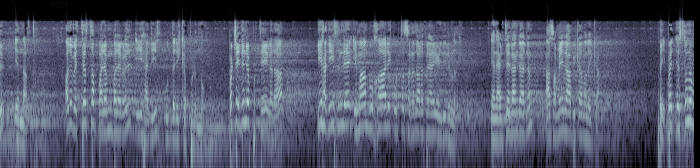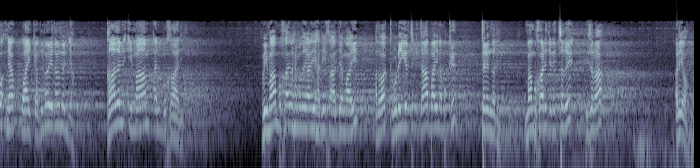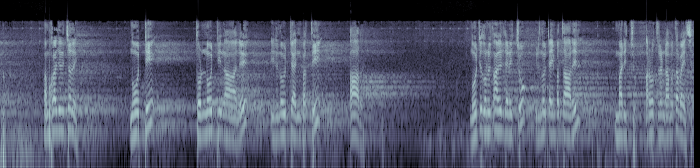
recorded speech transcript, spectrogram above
എന്നർത്ഥം. അത് വ്യത്യസ്ത പരമ്പരകളിൽ ഈ ഹദീസ് ഉദ്ധരിക്കപ്പെടുന്നു. പക്ഷെ ഇതിന്റെ പ്രത്യേകത ഈ ഹദീസിന്റെ ഇമാം ബുഖാരി കൊടുത്ത സന്നദ്ധാണ് ഇപ്പൊ ഞാൻ എഴുതിയിട്ടുള്ളത്. ഞാൻ നേരത്തെ എല്ലാം കാരണം ആ സമയം ലാഭിക്കാന്നുള്ളേക്കാം ഇപ്പൊ ജസ്റ്റ് ഒന്ന് ഞാൻ വായിക്കാം. നിങ്ങൾ എഴുതാനൊന്നുമില്ല. കാതൽ ഇമാം അൽ ബുഖാരി. ഇമാം ബുഖാരി റഹ്മദയാണ് ഈ ഹദീസ് ആദ്യമായി അഥവാ ക്രോഡീകരിച്ച കിതാബായി നമുക്ക് തരുന്നത്. ഇമാം ബുഖാരി ജനിച്ചത് ഹിജറ അറിയോ? ഇമാം ബുഖാരി ജനിച്ചത് നൂറ്റി തൊണ്ണൂറ്റി നാല് ഇരുന്നൂറ്റി അൻപത്തി ആറ്. നൂറ്റി തൊണ്ണൂറ്റി നാലിൽ ജനിച്ചു ഇരുന്നൂറ്റി അൻപത്തി ആറിൽ മരിച്ചു. അറുപത്തിരണ്ടാമത്തെ വയസ്സ്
